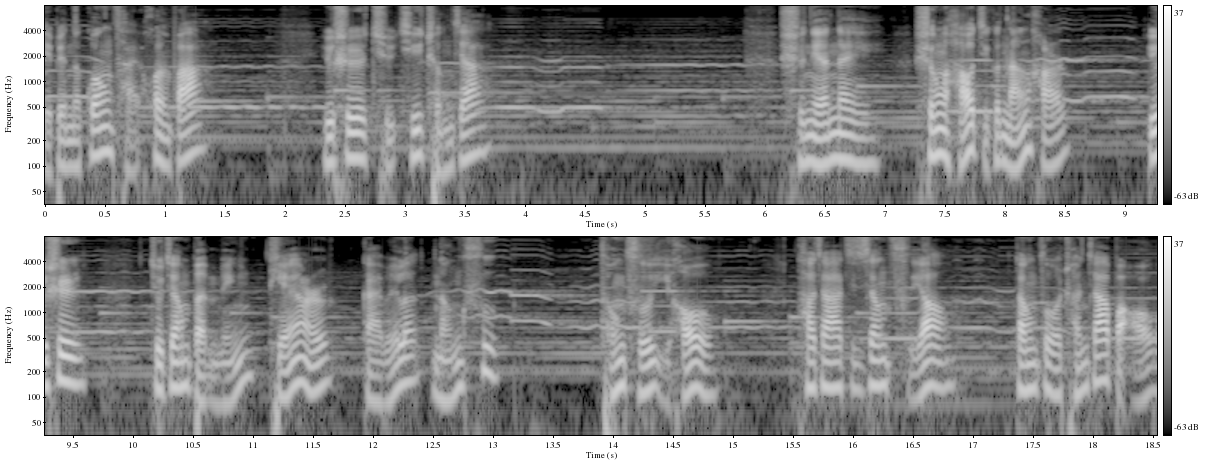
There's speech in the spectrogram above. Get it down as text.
也变得光彩焕发。于是娶妻成家，十年内生了好几个男孩。于是就将本名田儿改为了能四。从此以后，他家即将此药当做传家宝，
